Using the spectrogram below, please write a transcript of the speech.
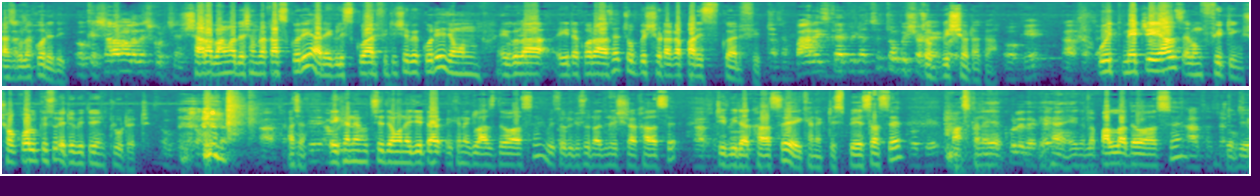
কাজগুলো করে দিই। ওকে সারা বাংলাদেশ করছেন সারা বাংলাদেশ আমরা কাজ করি আর এগুলি স্কোয়ার ফিট হিসেবে করি যেমন এগুলা এটা করা আছে চব্বিশশো টাকা পার স্কোয়ার ফিট আচ্ছা পার স্কয়ার ফিট হচ্ছে 2400 টাকা চব্বিশশো টাকা। ওকে আচ্ছা আচ্ছা। উইথ মেটেরিয়ালস এবং ফিটিং সকল কিছু এটার ভিতরে ইনক্লুডেড ওকে আচ্ছা আচ্ছা এখানে হচ্ছে যেমন এই যেটা এখানে গ্লাস দেওয়া আছে ভিতরে কিছু জিনিস রাখা আছে আচ্ছা, টিভি রাখা আছে এখানে একটা স্পেস আছে. মাঝখানে খুলে দেখেন। হ্যাঁ এগুলো পাল্লা দেওয়া আছে আচ্ছা, আচ্ছা, যদিও.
